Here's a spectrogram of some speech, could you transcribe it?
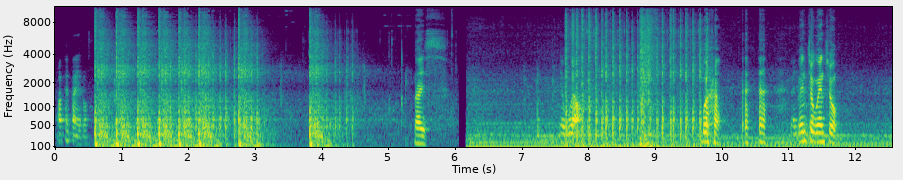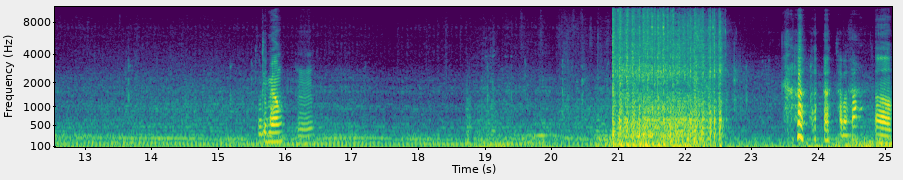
앞에 바이로. 나이스. 얘 뭐야? 뭐야? 왼쪽, 왼쪽. 두명 응. 잡았어? 어.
